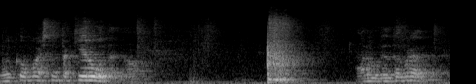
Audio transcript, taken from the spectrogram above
Tylko właśnie takie rude, no. A rude to wredne.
